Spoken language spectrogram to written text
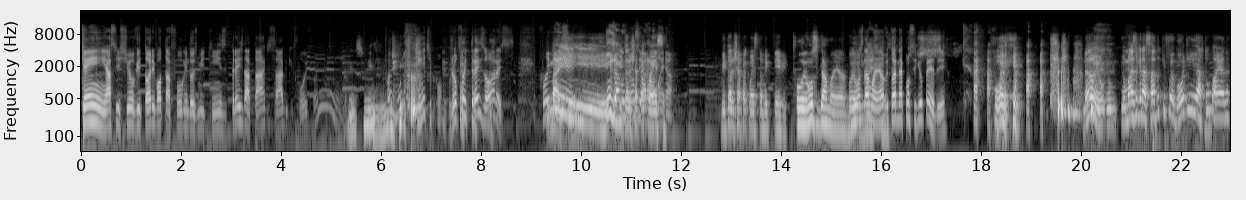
Quem assistiu Vitória e Botafogo em 2015, três da tarde, sabe o que foi. Foi, um- Isso me foi muito quente, pô. O jogo foi três horas. Foi Imagina. E, E os jogos Vitória de 11 horas da Chapecoense. manhã? Vitória Chapecoense também que teve. Foi 11 da manhã. Foi meu 11 da manhã, o Vitória ainda conseguiu perder. Foi. Não, e o- mais engraçado é que foi gol de Arthur Maia, né?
